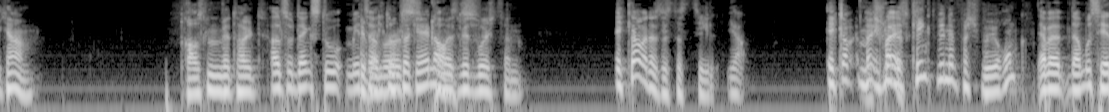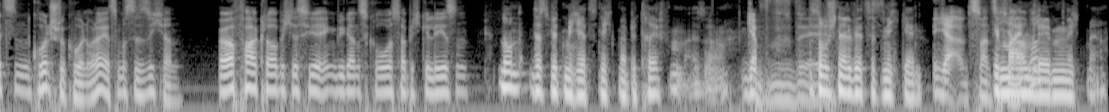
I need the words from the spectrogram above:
ja, draußen wird halt Also denkst du, die Welt Metaverse untergehen, aber es kommt. wird wurscht sein. Ich glaube, das ist das Ziel, ja. Ich glaube, Nicht ich meine, das klingt wie eine Verschwörung. Aber da muss jetzt ein Grundstück holen, oder? Jetzt musst du sichern. Urfa, glaube ich, ist hier irgendwie ganz groß, habe ich gelesen. Nun, das wird mich jetzt nicht mehr betreffen. Also, Ja, so schnell wird es jetzt nicht gehen. ja 20 In meinem Jahre. Leben nicht mehr.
